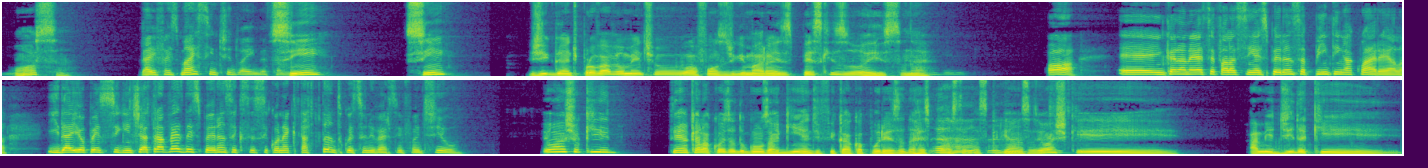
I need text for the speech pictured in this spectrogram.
Nossa. Daí faz mais sentido ainda. Sabe? Sim, sim. Gigante. Provavelmente o Alfonso de Guimarães pesquisou isso, né? Ó, é, em Canané você fala assim, a esperança pinta em aquarela. E daí eu penso o seguinte, é através da esperança que você se conecta tanto com esse universo infantil? Eu acho que tem aquela coisa do Gonzaguinha de ficar com a pureza da resposta Aham, das crianças. Eu acho que à medida que,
